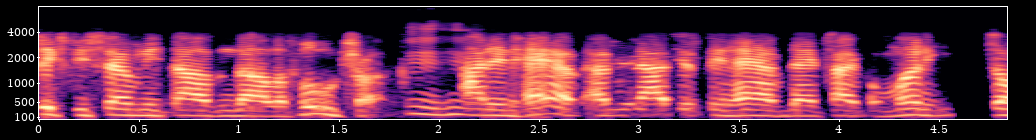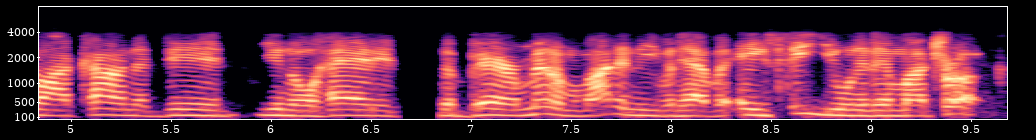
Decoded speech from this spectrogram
sixty, seventy thousand dollar food truck. Mm-hmm. I didn't have. I mean, I just didn't have that type of money. So I kind of did, you know, had it the bare minimum. I didn't even have an AC unit in my truck.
